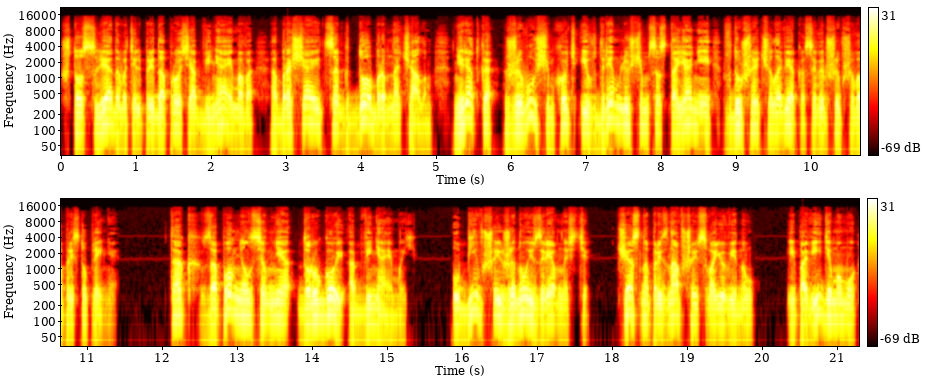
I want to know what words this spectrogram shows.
что следователь при допросе обвиняемого обращается к добрым началам, нередко живущим хоть и в дремлющем состоянии в душе человека, совершившего преступление. Так запомнился мне другой обвиняемый, убивший жену из ревности, честно признавший свою вину и, по-видимому,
